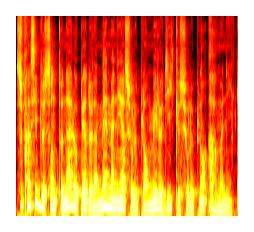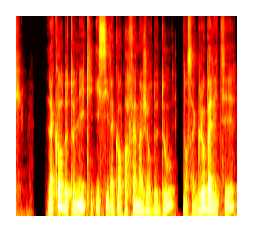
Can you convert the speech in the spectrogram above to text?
Ce principe de centre tonal opère de la même manière sur le plan mélodique que sur le plan harmonique. L'accord de tonique, ici l'accord parfait majeur de Do, dans sa globalité,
